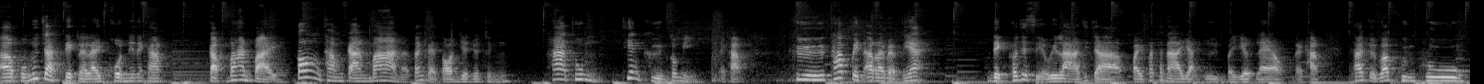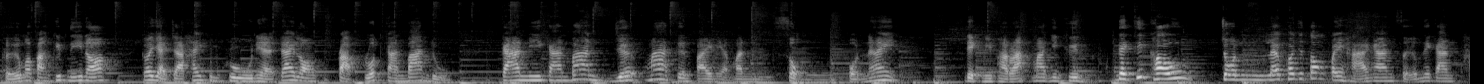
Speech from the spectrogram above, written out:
อ่อผมรู้จักเด็กหลาย ๆ คนเนี่ยนะครับ กลับบ้านไปต้องทำการบ้านอะตั้งแต่ตอนเย็นจนถึง5้าทุ่มเที่ยงคืนก็มีนะครับ คือถ้าเป็นอะไรแบบเนี้ยเด็กเขาจะเสียเวลาที่จะไปพัฒนาอย่างอื่นไปเยอะแล้วนะครับ ถ้าเกิดว่าคุณครูเผลอมาฟังคลิปนี้เนาะก็อยากจะให้คุณครูเนี่ยได้ลองปรับลดการบ้านดู การมีการบ้านเยอะมากเกินไปเนี่ยมันส่งผลให้เด็กมีภาระมากยิ่งขึ้น เด็กที่เขา จนแล้วเขาจะต้องไปหางานเสริมในการท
